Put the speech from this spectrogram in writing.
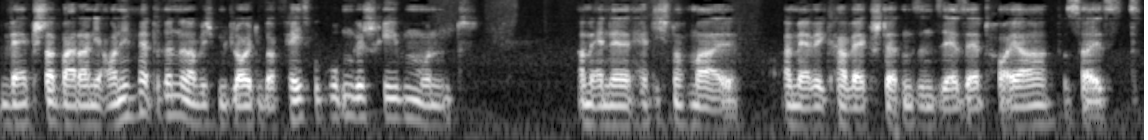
Werkstatt war dann ja auch nicht mehr drin. Dann habe ich mit Leuten über Facebook-Gruppen geschrieben und am Ende hätte ich nochmal, Amerika-Werkstätten sind sehr, sehr teuer. Das heißt,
